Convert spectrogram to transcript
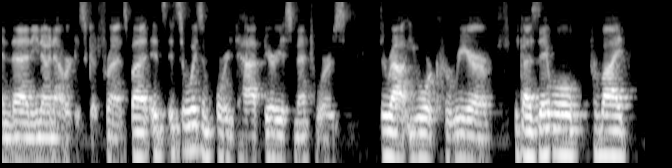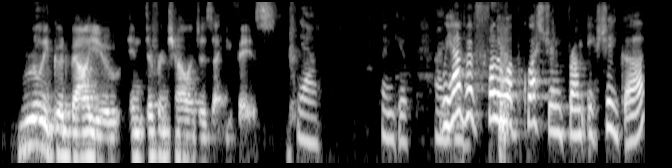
and then you know now we're just good friends. But it's it's always important to have various mentors throughout your career because they will provide really good value in different challenges that you face. Yeah. Thank you. I we have a follow-up question from Ishika.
